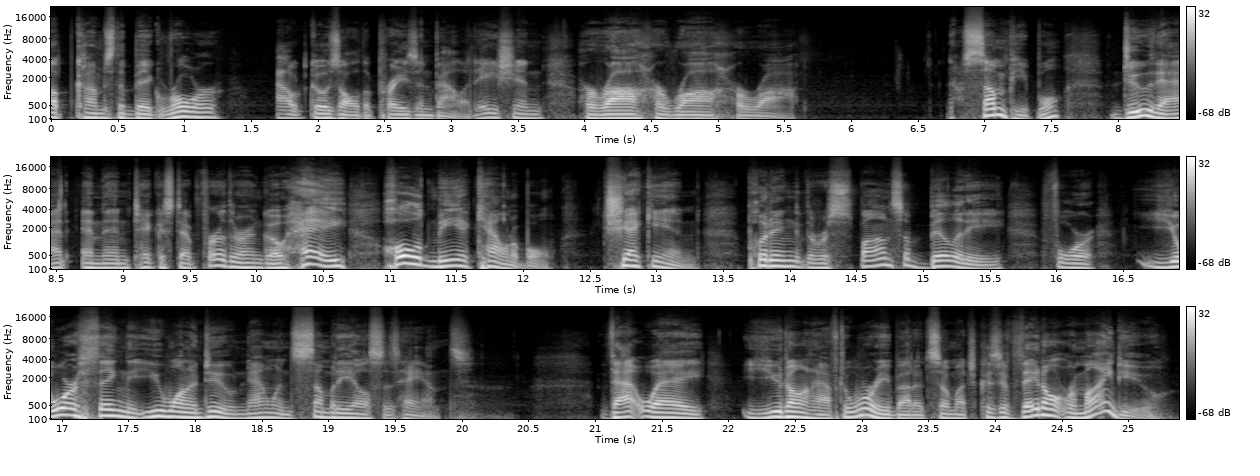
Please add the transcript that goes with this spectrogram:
Up comes the big roar. Out goes all the praise and validation. Hurrah, hurrah, hurrah. Now, some people do that and then take a step further and go, hey, hold me accountable. Check in, putting the responsibility for your thing that you want to do now in somebody else's hands. That way, you don't have to worry about it so much. Because if they don't remind you,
